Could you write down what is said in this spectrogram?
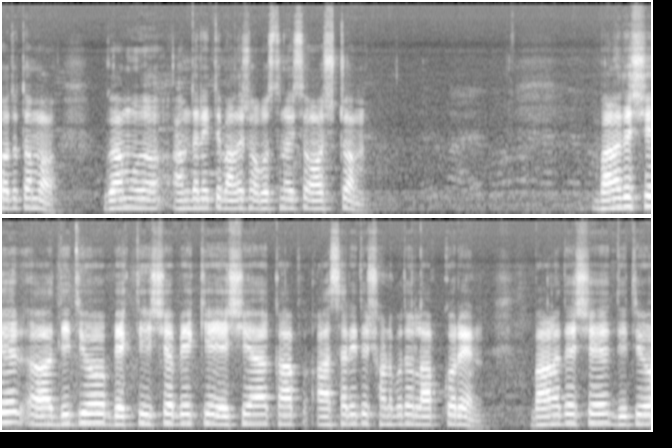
কততম? গম আমদানিতে বাংলাদেশের অবস্থান হয়েছে অষ্টম। বাংলাদেশের দ্বিতীয় ব্যক্তি হিসাবে কে এশিয়া কাপ আসারিতে স্বর্ণপদক লাভ করেন? বাংলাদেশের দ্বিতীয়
